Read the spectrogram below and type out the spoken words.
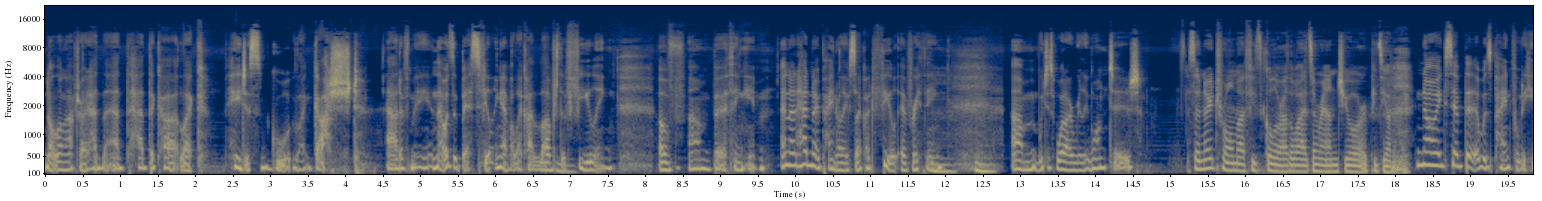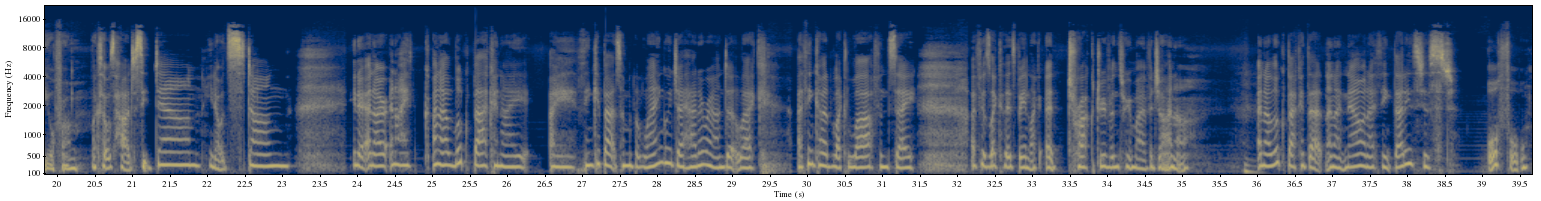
not long after I'd had the had, had the cut, like he just like gushed out of me, and that was the best feeling ever. Like I loved the feeling of um, birthing him, and I'd had no pain relief, so I could feel everything, um, which is what I really wanted. So no trauma, physical or otherwise, around your episiotomy. No, except that it was painful to heal from. Like so it was hard to sit down, you know, it stung. You know, and I and I and I look back and I I think about some of the language I had around it. Like I think I'd like laugh and say, I feel like there's been like a truck driven through my vagina. Hmm. And I look back at that and I now and I think that is just awful.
